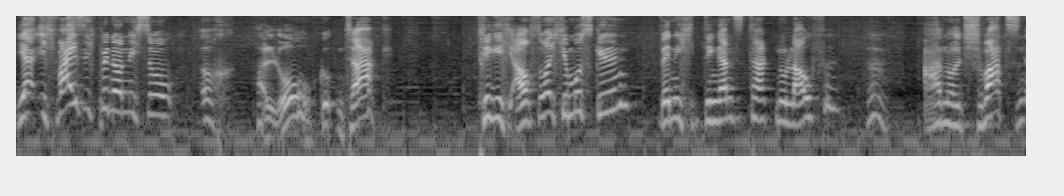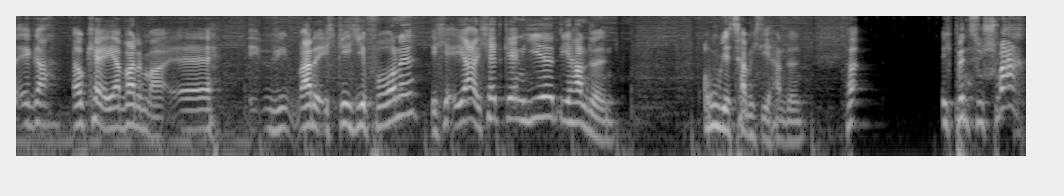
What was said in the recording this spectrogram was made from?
Ja, ich weiß, ich bin noch nicht so... Ach, hallo, guten Tag. Kriege ich auch solche Muskeln, wenn ich den ganzen Tag nur laufe? Arnold Schwarzenegger. Okay, ja, warte mal. Äh, wie, warte, ich gehe hier vorne. Ich, ja, ich hätte gern hier die Handeln. Oh, jetzt habe ich die Handeln. Ich bin zu schwach.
